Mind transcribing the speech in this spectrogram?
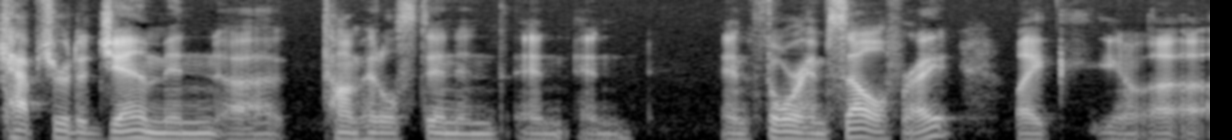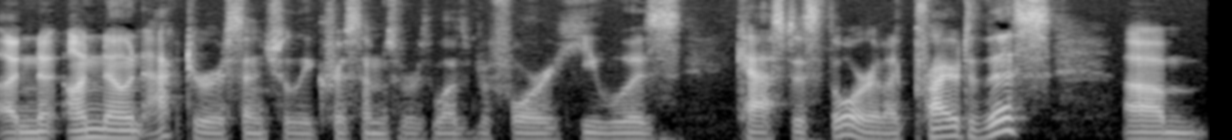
captured a gem in uh, Tom Hiddleston and and and and Thor himself, right? Like you know, an unknown actor essentially Chris Hemsworth was before he was cast as Thor. Like prior to this, um,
